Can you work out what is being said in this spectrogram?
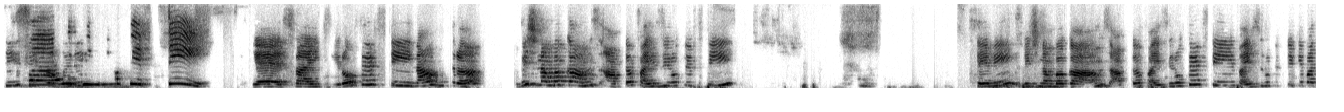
Six, five, five 50 yes 5050 now Rudra which number comes after 5050 say me which number comes after 5050 5050 के बाद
